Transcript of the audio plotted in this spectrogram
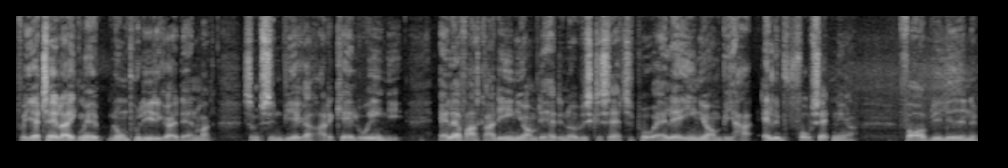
For jeg taler ikke med nogen politikere i Danmark, som sådan virker radikalt uenige. Alle er faktisk ret enige om, det her det er noget, vi skal satse på. Alle er enige om, at vi har alle forudsætninger for at blive ledende.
